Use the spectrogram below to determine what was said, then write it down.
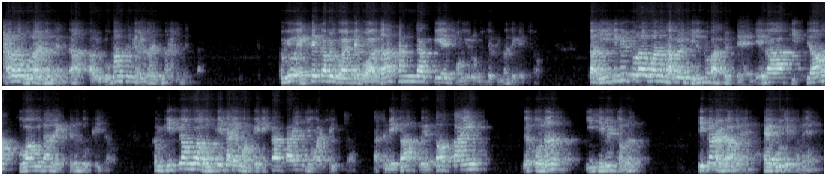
따라서 뭘 알면 된다? 바로 요만큼이 얼마인지만 알면 된다. 그럼 요 x의 값을 구할 때 뭐하자? 삼각비의 정의로 문제 풀면 되겠죠. 자, 21도라고 하는 값을 기준으로 봤을 때 얘가 빗변, 구하고 다는 x는 높이죠. 그럼 빗변과 높이 사이의 관계니까 사인을 이용할 수 있죠. 맞습니까? 그래서 사인 몇 도는 21도는 빗변 얼마분에? 150분에.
